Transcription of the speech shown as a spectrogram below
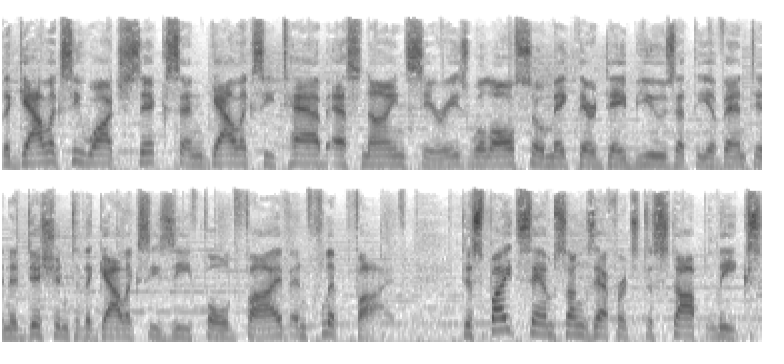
The Galaxy Watch 6 and Galaxy Tab S9 series will also make their debuts at the event in addition to the Galaxy Z Fold 5 and Flip 5. Despite Samsung's efforts to stop leaks,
